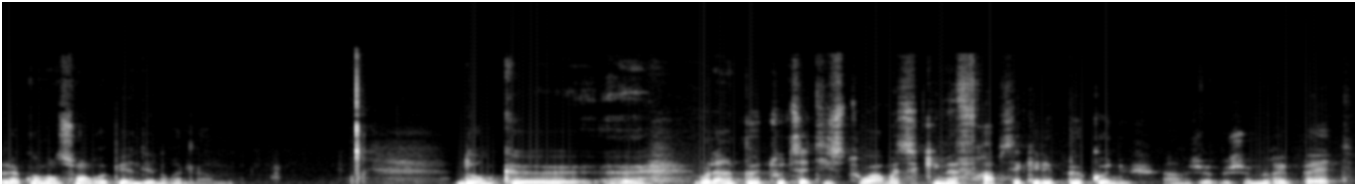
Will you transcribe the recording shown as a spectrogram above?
de la Convention européenne des droits de l'homme. Donc euh, euh, voilà un peu toute cette histoire. Moi, ce qui me frappe, c'est qu'elle est peu connue. Hein. Je, me répète,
